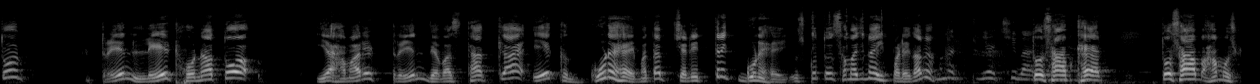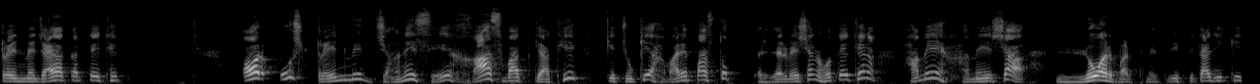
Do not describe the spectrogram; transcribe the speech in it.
तो ट्रेन लेट होना तो यह हमारे ट्रेन व्यवस्था का एक गुण है मतलब चारित्रिक गुण है। उसको तो समझना ही पड़ेगा ना। ये अच्छी बात तो साहब खैर तो साहब हम उस ट्रेन में जाया करते थे। और उस ट्रेन में जाने से खास बात क्या थी कि चूँकि हमारे पास तो रिजर्वेशन होते थे ना हमें हमेशा लोअर बर्थ मिलती थी। पिताजी की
